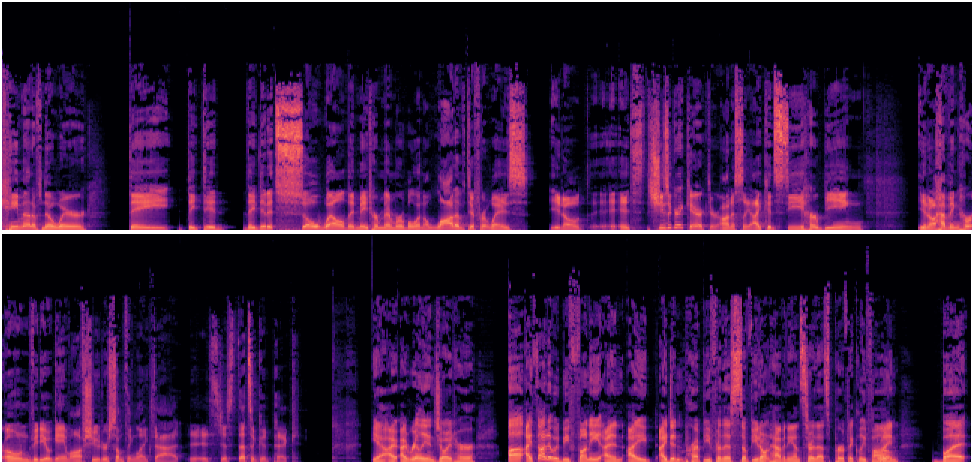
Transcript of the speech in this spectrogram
came out of nowhere. They, they did, they did it so well. They made her memorable in a lot of different ways. You know, it's, she's a great character. Honestly, I could see her being, you know, having her own video game offshoot or something like that. It's just, that's a good pick. Yeah, I, I really enjoyed her. Uh, I thought it would be funny, and I, I didn't prep you for this, so if you don't have an answer, that's perfectly fine. But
